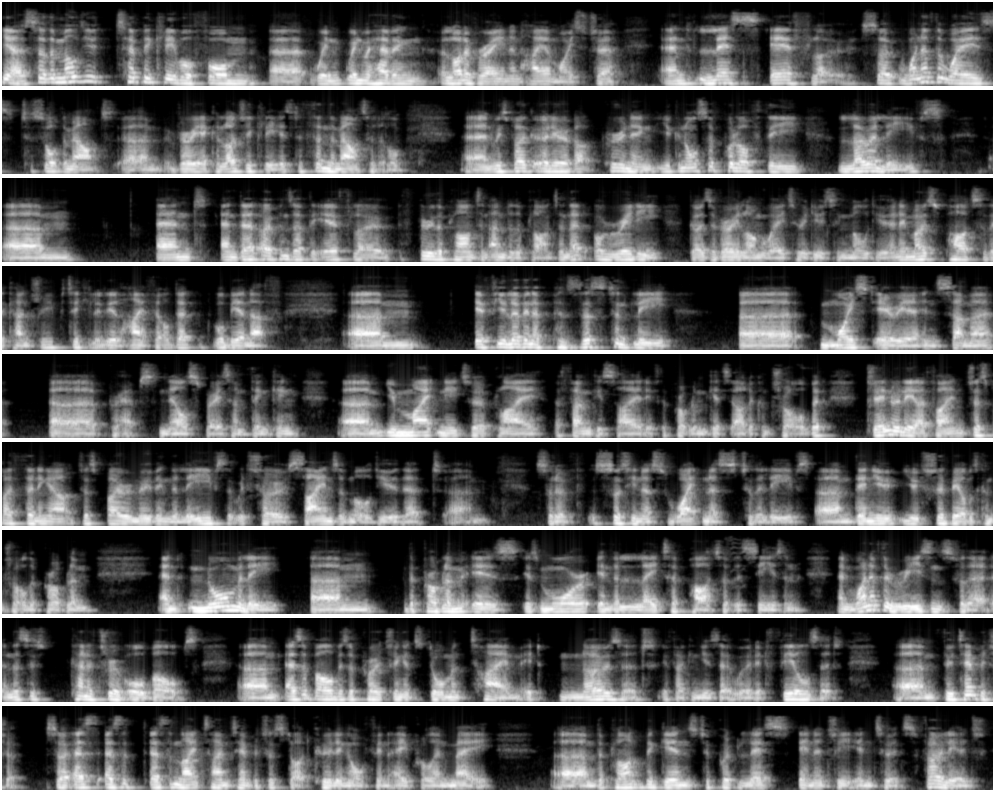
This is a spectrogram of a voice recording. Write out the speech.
Yeah, so the mildew typically will form uh, when when we're having a lot of rain and higher moisture and less airflow. So one of the ways to sort them out um, very ecologically is to thin them out a little. And we spoke earlier about pruning. You can also pull off the lower leaves, um, and and that opens up the airflow through the plant and under the plant, and that already goes a very long way to reducing mildew. And in most parts of the country, particularly in Highveld, that will be enough. Um, if you live in a persistently uh, moist area in summer, uh, perhaps sprays. I'm thinking, um, you might need to apply a fungicide if the problem gets out of control. But generally, I find just by thinning out, just by removing the leaves that would show signs of mildew, that um, sort of sootiness, whiteness to the leaves, um, then you, you should be able to control the problem. And normally, um, the problem is, is more in the later part of the season. And one of the reasons for that, and this is kind of true of all bulbs, um, as a bulb is approaching its dormant time, it knows it, if I can use that word, it feels it, um, through temperature. So as, as the, as the nighttime temperatures start cooling off in April and May, um, the plant begins to put less energy into its foliage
